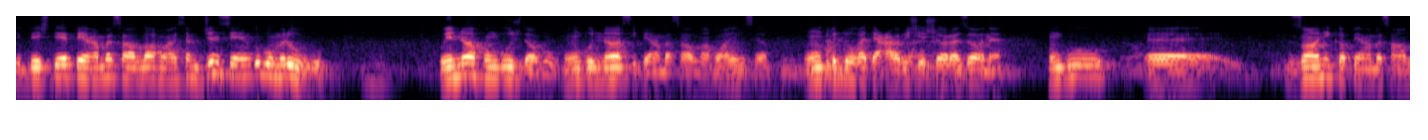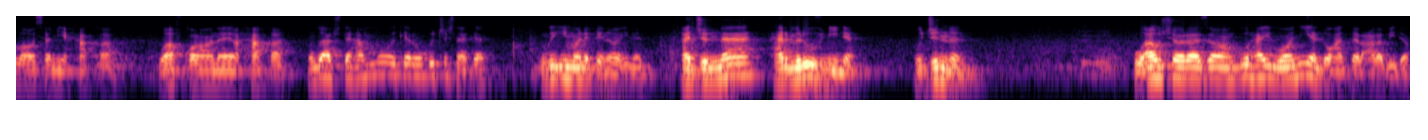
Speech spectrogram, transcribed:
بيشتا پیغمبر صلى الله عليه وسلم جنس ينقو بو مروف بو وين ناف هنگوش دابو وهنگو ناسي پیغمبر صلى الله عليه وسلم وهنگو اللغة عربيش يشارزانه هنگو آه زاني كا پیغمبر صلى الله عليه وسلم يحقه واف قرآن يا حقا ونقول أفشت همو كر ونقول چش نكر ونقول إيمان بنا الجنة هر مروف نينة وجنن وأو شارزا هنقول هيوانية اللغة العربية ده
